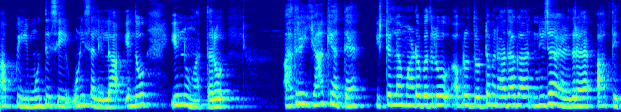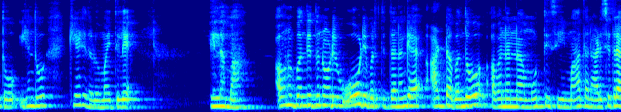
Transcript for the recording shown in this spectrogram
ಅಪ್ಪಿ ಮುದ್ದಿಸಿ ಉಣಿಸಲಿಲ್ಲ ಎಂದು ಇನ್ನೂ ಅತ್ತರು ಆದರೆ ಯಾಕೆ ಅತ್ತೆ? ಇಷ್ಟೆಲ್ಲ ಮಾಡೋ ಬದಲು ಅವರು ದೊಡ್ಡವನಾದಾಗ ನಿಜ ಹೇಳಿದ್ರೆ ಆಗ್ತಿತ್ತು ಎಂದು ಕೇಳಿದಳು ಮೈಥಿಲಿ. ಇಲ್ಲಮ್ಮ, ಅವನು ಬಂದಿದ್ದು ನೋಡಿ ಓಡಿ ಬರ್ತಿದ್ದ ನನಗೆ ಅಡ್ಡ ಬಂದು ಅವನನ್ನು ಮುದ್ದಿಸಿ ಮಾತನಾಡಿಸಿದ್ರೆ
